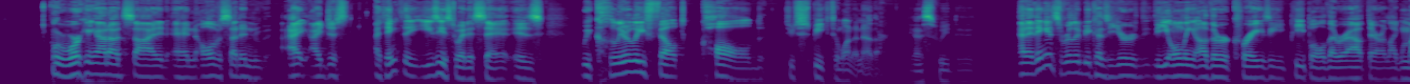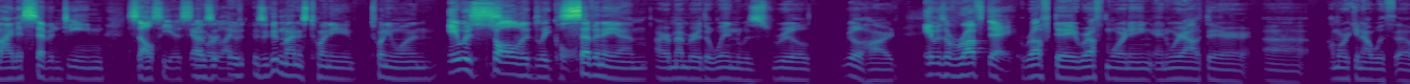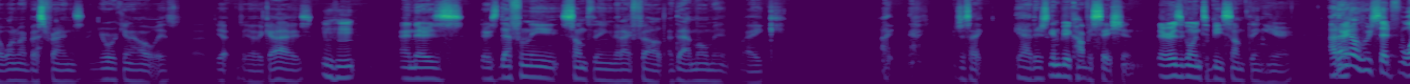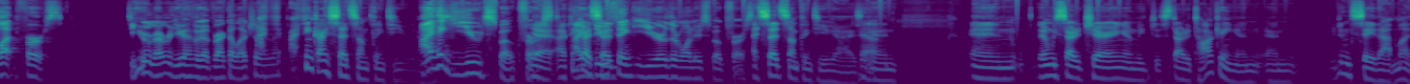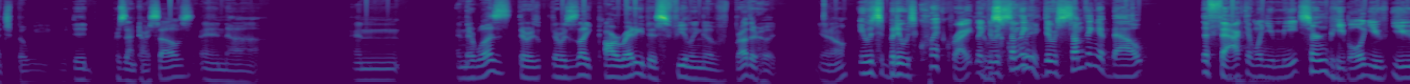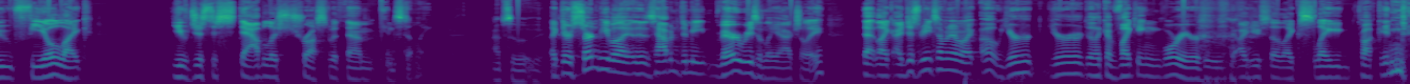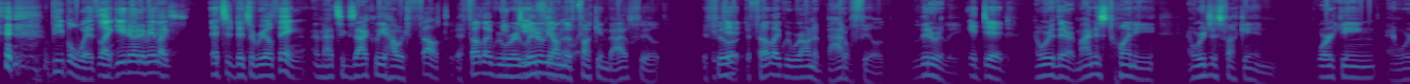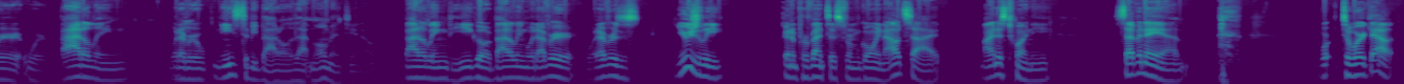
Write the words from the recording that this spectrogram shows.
We're working out outside, and all of a sudden, I, I just, I think the easiest way to say it is we clearly felt called to speak to one another. Yes, we did. And I think it's really because you're the only other crazy people that were out there at like minus 17 Celsius. Yeah, it was, a, like, it was a good minus 20, 21. It was solidly cold. 7 a.m. I remember the wind was real, real hard. It was a rough day. Rough day, rough morning. And we're out there. Uh, I'm working out with uh, one of my best friends, and you're working out with uh, the, the other guys. Mm-hmm. And there's there's definitely something that I felt at that moment. Like, I just like, yeah, there's going to be a conversation. There is going to be something here. I don't know who said what first. Do you remember? Do you have a recollection? I, th- I, think I said something to you guys. I think you spoke first. Yeah, I think I, I do said, think you're the one who spoke first. I said something to you guys, Yeah. and and then we started sharing, and we just started talking, and and we didn't say that much, but we we did present ourselves, and uh, and and there was there was there was like already this feeling of brotherhood, you know. It was, but it was quick, right? Like It there was was something. quick. There was something about the fact that when you meet certain people, you you feel like you've just established trust with them instantly. Yeah, absolutely. Like there's certain people that this happened to me very recently, actually. That like I just meet somebody, I'm like, oh, you're you're like a Viking warrior who I used to like slay fucking people with, like you know what I mean? Like that's a, that's a real thing. And that's exactly how it felt. It felt like we It were literally on the way. fucking battlefield. It, It felt did. it felt like we were on a battlefield, literally. It did. And we're there, minus twenty, and we're just fucking working and we're we're battling whatever Mm-hmm. needs to be battled at that moment, you know. Battling the ego or battling whatever whatever's usually gonna prevent us from going outside, minus 20, 7 a.m. to work out.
